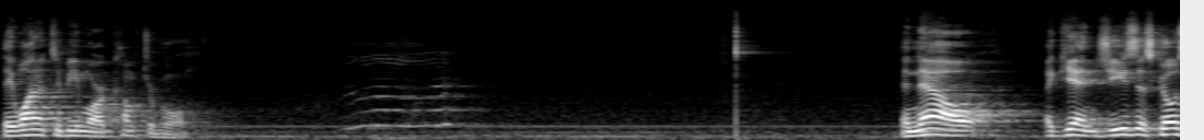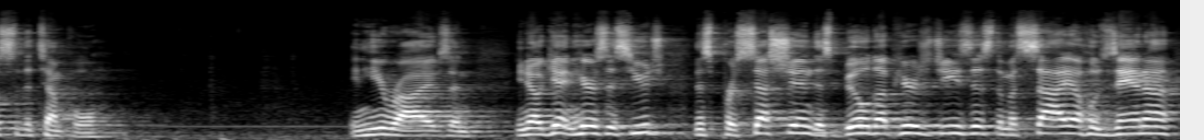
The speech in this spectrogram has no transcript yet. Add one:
They wanted to be more comfortable. And now, again, Jesus goes to the temple and he arrives and you know, again, here's this huge, this procession, this build up. Here's Jesus, the Messiah, Hosanna.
